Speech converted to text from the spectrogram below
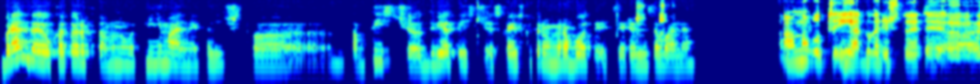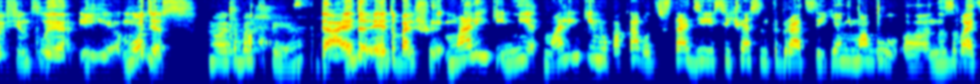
бренды, у которых там, ну, вот минимальное количество, ну, там, тысяча, две тысячи, с которыми работаете, реализовали? А, ну, вот я говорю, что это э, Финфлэр и Модис, ну, это большие. Да, это, это большие. Маленькие, нет, маленькие мы пока вот в стадии сейчас интеграции. Я не могу э, называть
